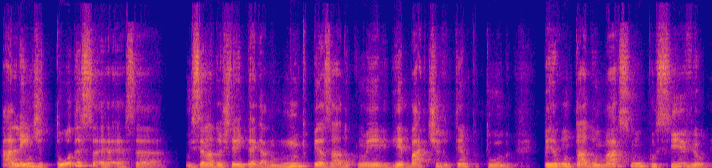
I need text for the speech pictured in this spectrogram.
além de toda essa, essa os senadores terem pegado muito pesado com ele, rebatido o tempo todo, perguntado o máximo possível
